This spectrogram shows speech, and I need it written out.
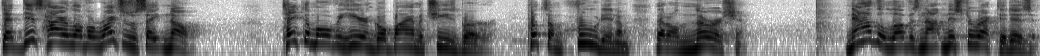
that this higher level righteousness will say, no, take him over here and go buy him a cheeseburger. Put some food in him that'll nourish him. Now the love is not misdirected, is it?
